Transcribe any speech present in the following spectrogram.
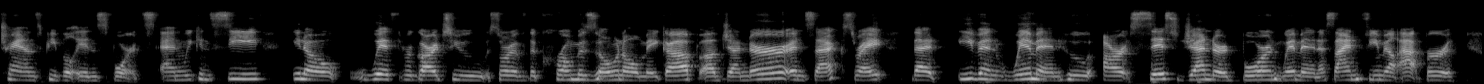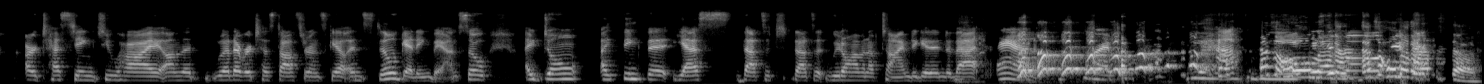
trans people in sports, and we can see you know, with regard to sort of the chromosomal makeup of gender and sex, right? That even women who are cisgendered born women assigned female at birth are testing too high on the whatever testosterone scale and still getting banned. So I don't I think that yes, that's a that's a we don't have enough time to get into that. And have that's a whole other that's a whole other episode.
